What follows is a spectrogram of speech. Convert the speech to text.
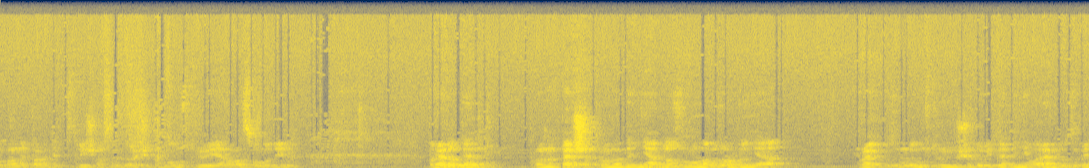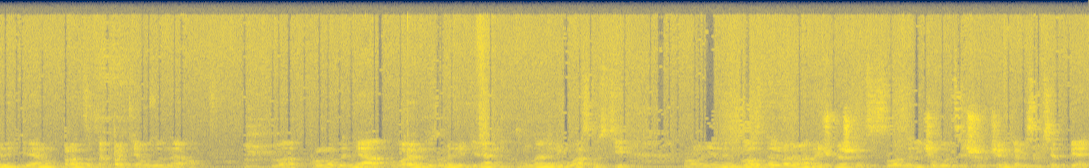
охорони пам'яті історичного середовища та благоустрою є Галас Володимир. Порядок денний. Перше про надання дозволу на розроблення проекту землеустрою щодо відведення в оренду земельних ділянок ПРАТ Закарпаття Оленерго. Два. Про надання в оренду земельної ділянки комунальної власності громадянин Глазда Іван Іванович, мешканець села Заріччя, вулиця Шевченка, 85.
